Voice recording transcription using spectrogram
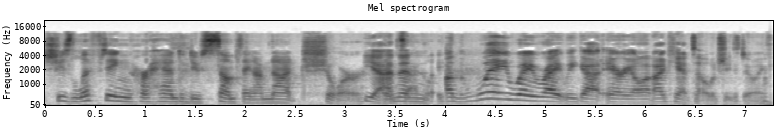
she's lifting her hand to do something. I'm not sure. yeah, and then on the way way right we got Ariel, and I can't tell what she's doing.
